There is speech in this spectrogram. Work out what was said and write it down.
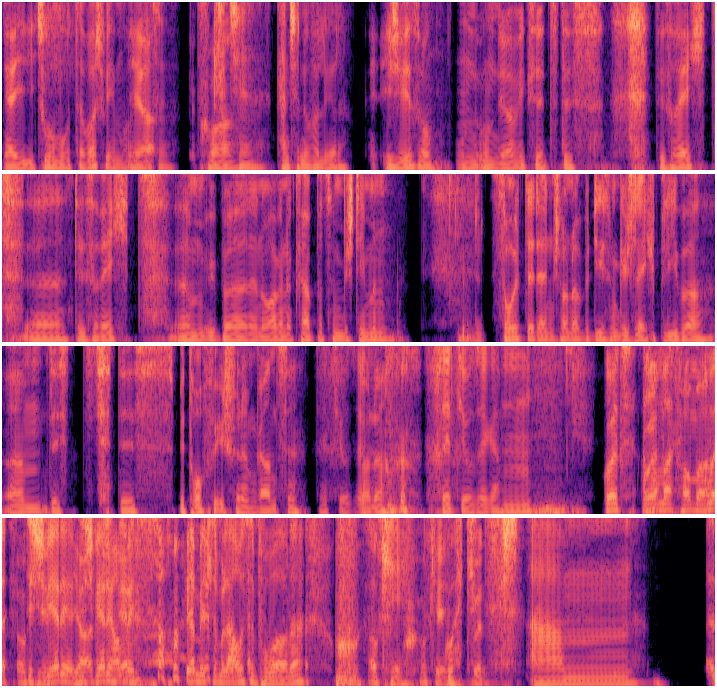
Ja, ich, zumuten, weißt du, wie ich meine? Ja, Also, kannst du kannst du nur verlieren. Ist eh so. Und, und ja, wie gesagt, das, das Recht, äh, das Recht ähm, über den eigenen Körper zu bestimmen, sollte denn schon bei diesem Geschlecht bleiben, ähm, das, das betroffen ist von dem Ganzen. Das. Oder? Sagen. Mhm. Gut, Gut, haben wir, haben wir- haben wir, okay. das Schwere, Ja, das Schwere haben wir jetzt, haben wir jetzt mal außen vor, oder? Okay. Okay, Gut. Ähm, äh,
